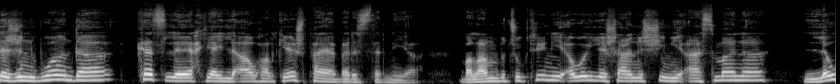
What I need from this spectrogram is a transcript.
لە ژنبوواندا کەس لە یحیای لە ئاو هەڵکێش پایە بەرزتر نییە بەڵام بچووکترینی ئەوەی لە شانشینی ئاسمانە لەو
